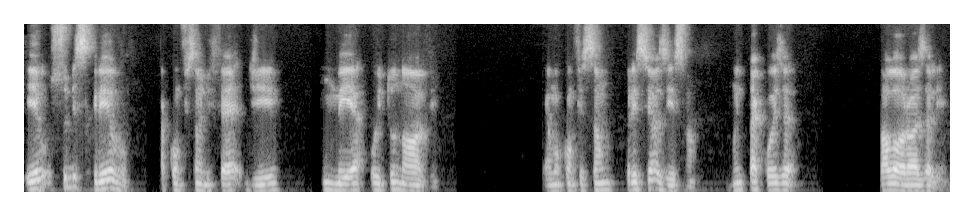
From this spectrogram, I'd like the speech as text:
eu subscrevo a confissão de fé de 1689. É uma confissão preciosíssima. Muita coisa valorosa ali.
